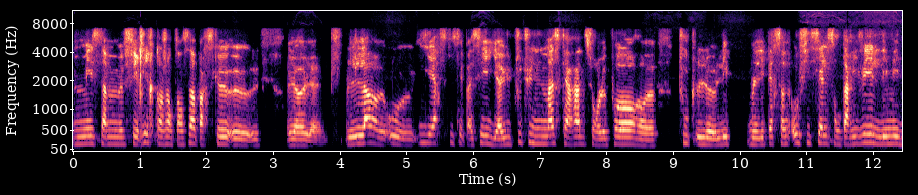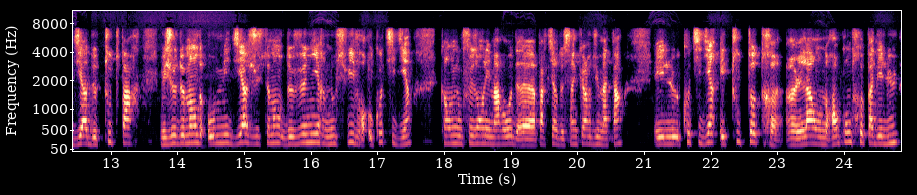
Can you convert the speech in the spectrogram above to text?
mais ça me fait rire quand j'entends ça parce que euh, là hier ce qui s'est passé, il y a eu toute une mascarade sur le port, euh, toutes les les personnes officielles sont arrivées, les médias de toutes parts. Mais je demande aux médias justement de venir nous suivre au quotidien quand nous faisons les maraudes à partir de 5 heures du matin et le quotidien est tout autre. Hein, là, on ne rencontre pas d'élus,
